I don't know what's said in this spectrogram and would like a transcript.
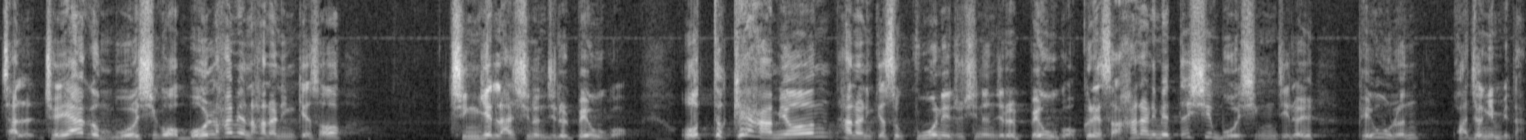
잘, 죄악은 무엇이고 뭘 하면 하나님께서 징계를 하시는지를 배우고 어떻게 하면 하나님께서 구원해 주시는지를 배우고 그래서 하나님의 뜻이 무엇인지를 배우는 과정입니다.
